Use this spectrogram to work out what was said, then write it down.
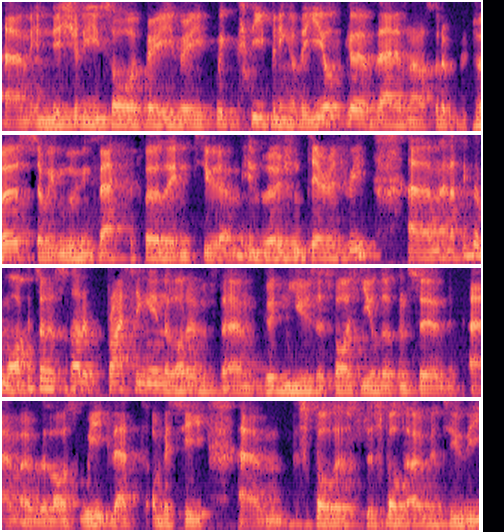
Um, initially, saw a very very quick steepening of the yield curve. That is now sort of reversed, so we're moving back to further into um, inversion territory. Um, and I think the market sort of started pricing in a lot of um, good news as far as yields are concerned um, over the last week. That obviously spilled, spilled over to the,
